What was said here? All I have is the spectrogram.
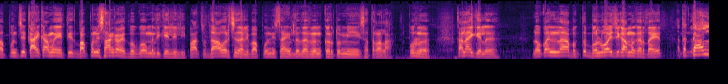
बापूंचे काय कामं आहेत ते बापूंनी सांगावेत बबगावमध्ये केलेली. पाच दहा वर्ष झाली बापूंनी सांगितलं धरण करतो मी सतराला. पूर्ण. का नाही केलं? लोकांना फक्त बोलवायची कामं करतायत. आता काल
